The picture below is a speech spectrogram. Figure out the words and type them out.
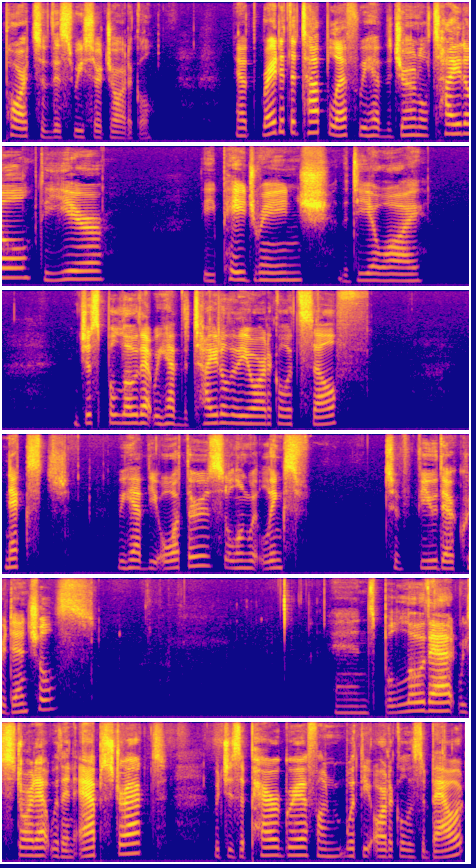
parts of this research article. Now right at the top left we have the journal title, the year, the page range, the DOI. Just below that we have the title of the article itself. Next we have the authors along with links to view their credentials. And below that we start out with an abstract which is a paragraph on what the article is about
